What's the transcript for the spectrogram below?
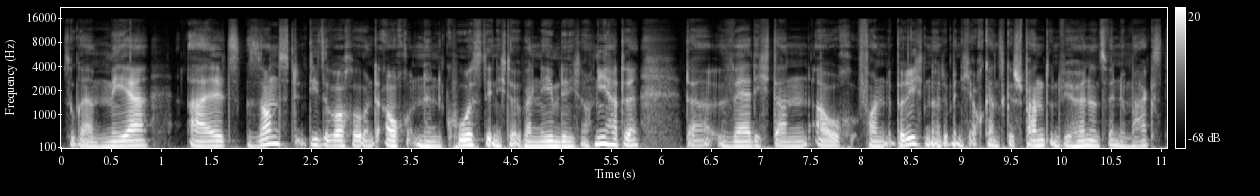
sogar mehr als sonst diese Woche und auch einen Kurs, den ich da übernehme, den ich noch nie hatte. Da werde ich dann auch von berichten. Heute bin ich auch ganz gespannt und wir hören uns, wenn du magst,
